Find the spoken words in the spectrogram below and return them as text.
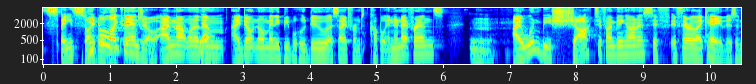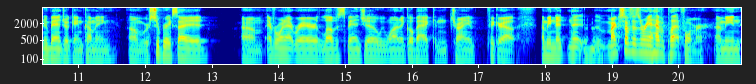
space. So I people like banjo. I'm not one of Yeah. them. I don't know many people who do, aside from a couple internet friends. Mhm. I wouldn't be shocked if I'm being honest. If if they were like, "Hey, there's a new banjo game coming. Um, we're super excited. Um, everyone at Rare loves banjo. We want to go back and try and figure out." I mean, Mhm. Microsoft doesn't really have a platformer. I mean,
